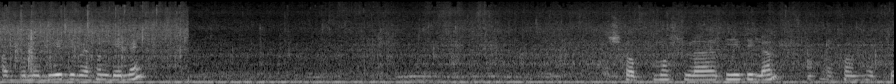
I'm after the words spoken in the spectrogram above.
সবগুলো দিয়ে দিব এখন ঢেলে। সব মশলা দিয়ে দিলাম। এখন হচ্ছে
